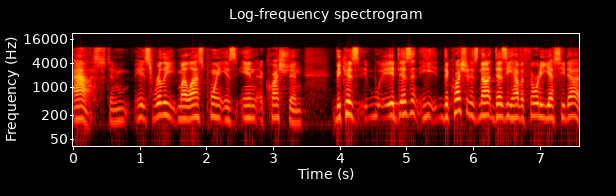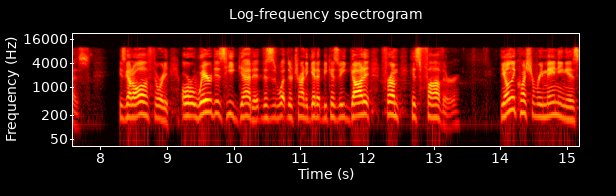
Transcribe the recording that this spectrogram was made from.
asked. And it's really, my last point is in a question because it doesn't he, the question is not does he have authority? Yes he does. He's got all authority. Or where does he get it? This is what they're trying to get at because he got it from his father. The only question remaining is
